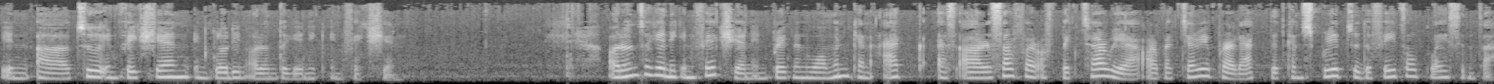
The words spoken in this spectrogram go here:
in, uh, to infection, including odontogenic infection. Odontogenic infection in pregnant women can act as a reservoir of bacteria or bacteria product that can spread to the fetal placenta.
